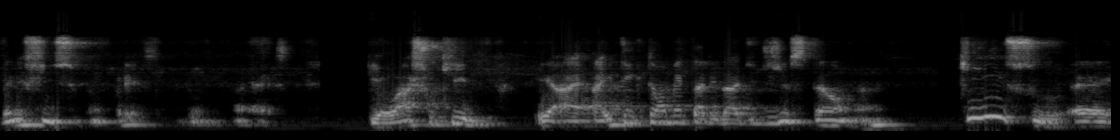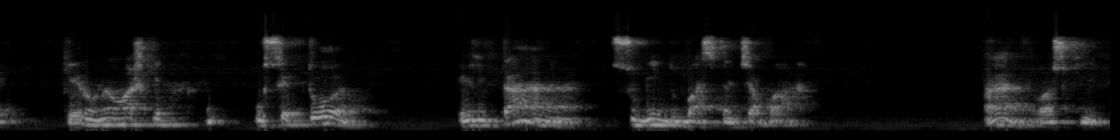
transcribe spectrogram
benefício para a empresa. E eu acho que aí tem que ter uma mentalidade de gestão. Né? Que isso, é, queira ou não, acho que o setor ele está subindo bastante a barra. É? Eu acho que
